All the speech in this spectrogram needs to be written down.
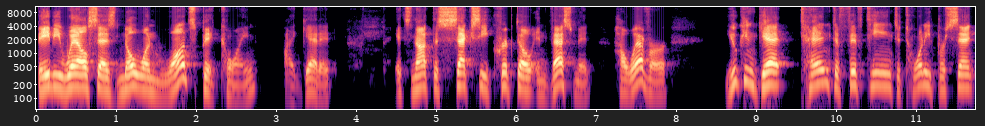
Baby Whale says no one wants Bitcoin. I get it. It's not the sexy crypto investment. However, you can get 10 to 15 to 20%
